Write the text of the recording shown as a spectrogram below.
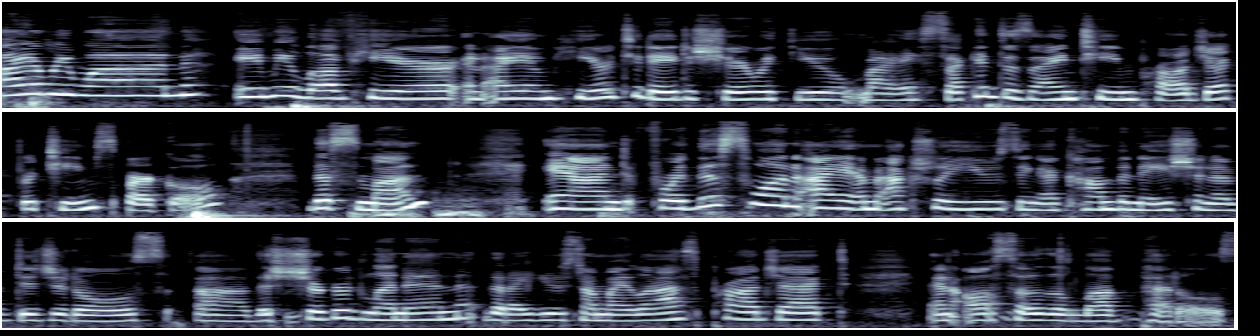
Hi everyone, Amy Love here, and I am here today to share with you my second design team project for Team Sparkle this month. And for this one, I am actually using a combination of digitals, uh, the sugared linen that I used on my last project, and also the love petals.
